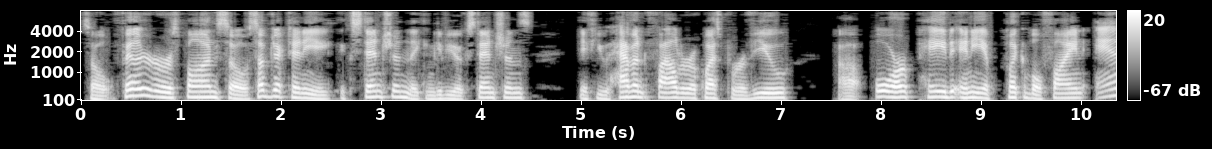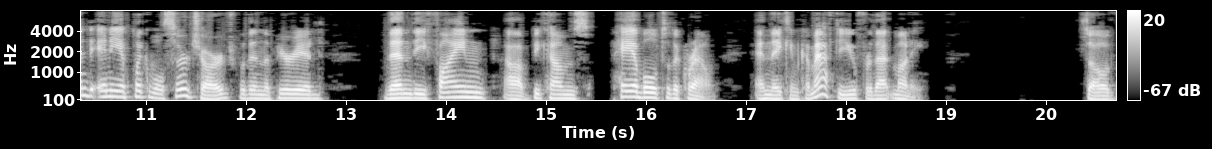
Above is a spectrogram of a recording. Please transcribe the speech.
So failure to respond, so subject to any extension, they can give you extensions. If you haven't filed a request for review, uh, or paid any applicable fine and any applicable surcharge within the period then the fine uh, becomes payable to the crown, and they can come after you for that money. So,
